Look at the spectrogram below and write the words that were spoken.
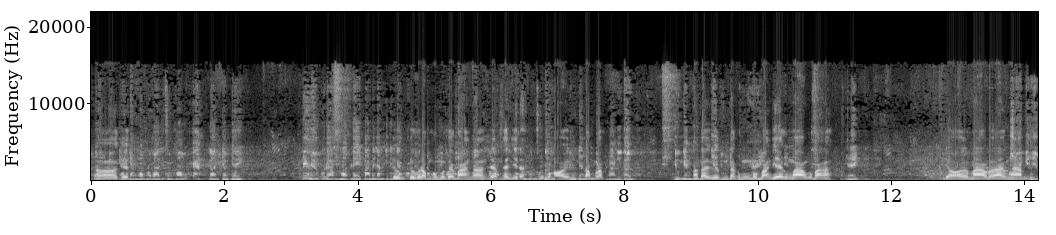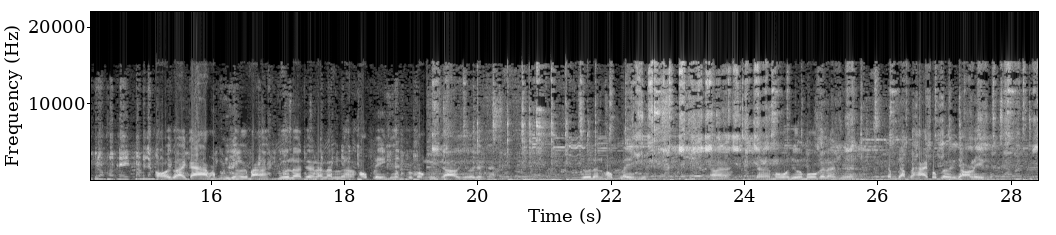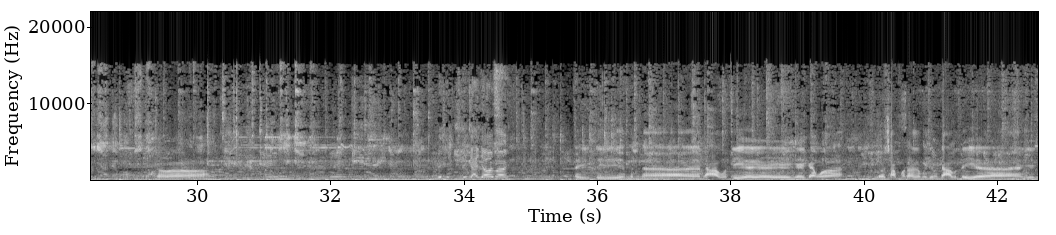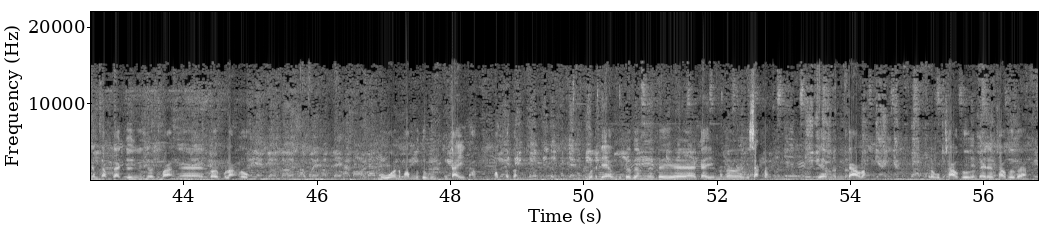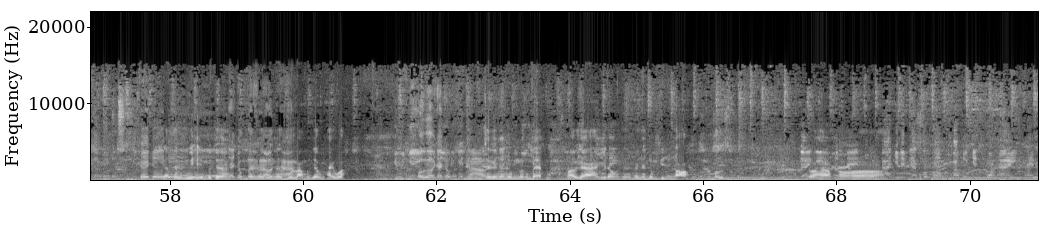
đó kìa. Chưa chưa có đông không các bạn đó giờ thấy vậy đó. Chứ một hồi đông lắm. Mà ta người ta cũng bán vé cũng mau các bạn ơi giờ mau đó ai cũng ham. Hỏi có ai ca bọng gì chứ các bạn ơi đưa lên chứ là, là, là hốt liền chứ không có còn nghi ngờ gì nữa chứ. Đưa lên hốt liền chứ. Đó giờ mua vừa mua cái là trong vòng có hai phút là dò liền đó. Đi đi dài vô em ơi. Thì thì mình à, đảo mình đi ra qua rồi xong rồi đó rồi bây giờ mình đảo mình đi à, chậm chậm ra trước cho các bạn à, coi múa lăng luôn. Múa nó phóng được cái cây thật phóng thật rồi nó trèo cái, cái, cái à, cây mà nó cái sắt đó. Trèo nó cao lắm. Rồi cũng sáu thước còn cây đó sáu thước à giờ thấy nguy hiểm hết trơn. thấy cái người múa lăng bây giờ cũng hay quá. Bự hơn nhà nhúng cái ừ, thấy cái nhà nhúng này cũng đẹp mới ra hay gì đâu thì mấy nhà nhúng kia nhỏ nhỏ. Cũng là bự. Đó không nó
